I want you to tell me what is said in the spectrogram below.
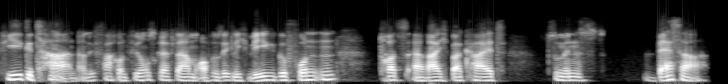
viel getan. Also die Fach- und Führungskräfte haben offensichtlich Wege gefunden, trotz Erreichbarkeit zumindest besser,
